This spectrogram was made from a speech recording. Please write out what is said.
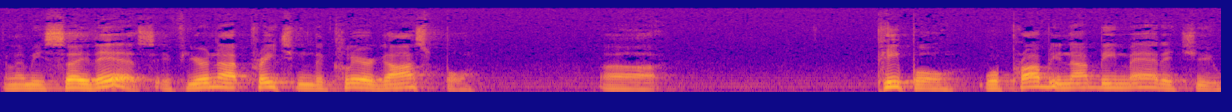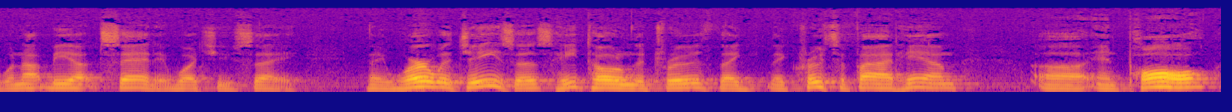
And let me say this if you're not preaching the clear gospel, uh, people will probably not be mad at you, will not be upset at what you say. They were with Jesus, he told them the truth. They, they crucified him, uh, and Paul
